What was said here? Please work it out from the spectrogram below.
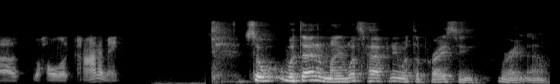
of uh, the whole economy. So, with that in mind, what's happening with the pricing right now?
